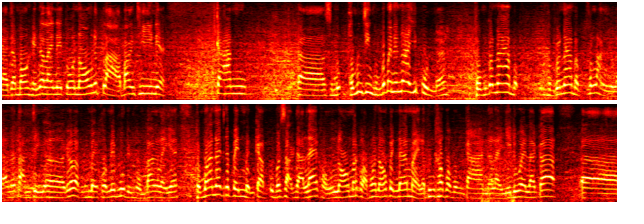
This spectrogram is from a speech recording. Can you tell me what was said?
อาจจะมองเห็นอะไรในตัวน้องหรือเปล่าบางทีเนี่ยการสมมติผมจริงๆผมก็ไม่ได้หน้าญี่ปุ่นนะ ผมก็หน้าแบบ ผมก็หน้าแบบฝรั่งอยู่แล้วนะตามจริงเออก็แบบทำไมคนไม่พูดถึงผมบ้างอะไรเงี้ยผมว่าน่าจะเป็นเหมือนกับอุปสรรคด่านแรกของน้องมากกว่าเพราะน้องเป็นหน้าใหม่แล้วเพิ่งเข้ามาวงการอะไรอย่างนี้ด้วย แล้วก็เอ่อ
